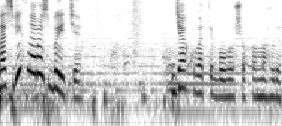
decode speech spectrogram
У нас вікна розбиті. Дякувати Богу, що допомогли.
